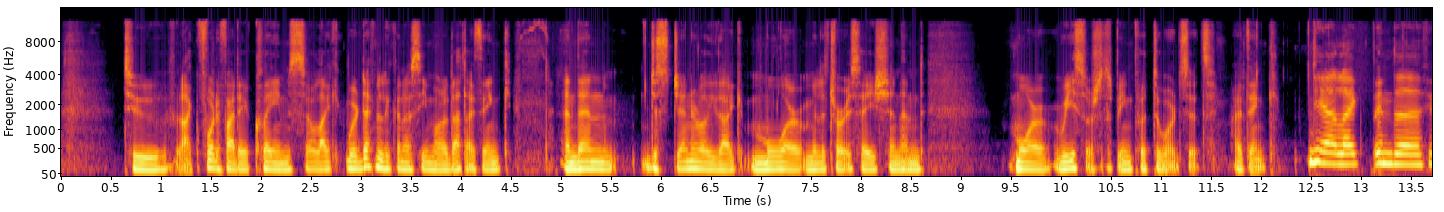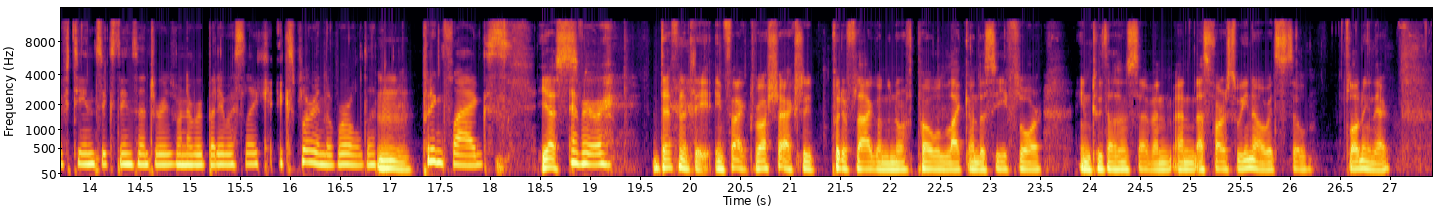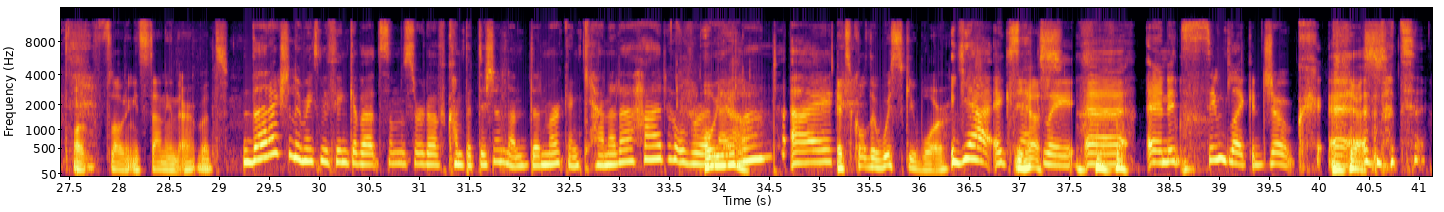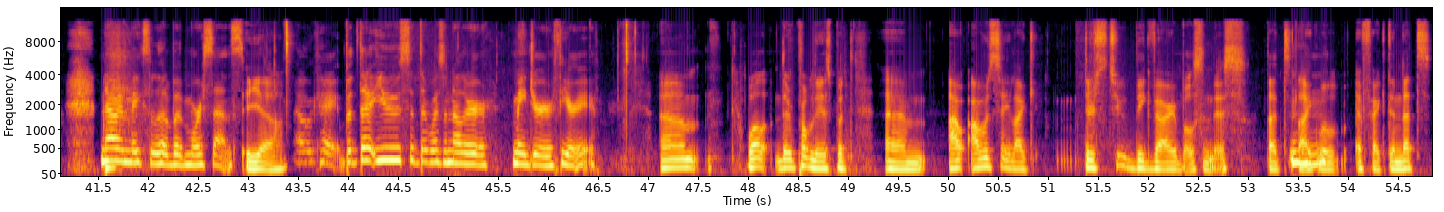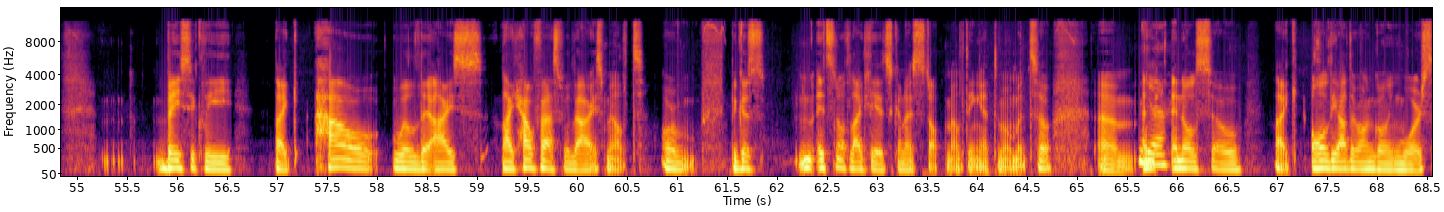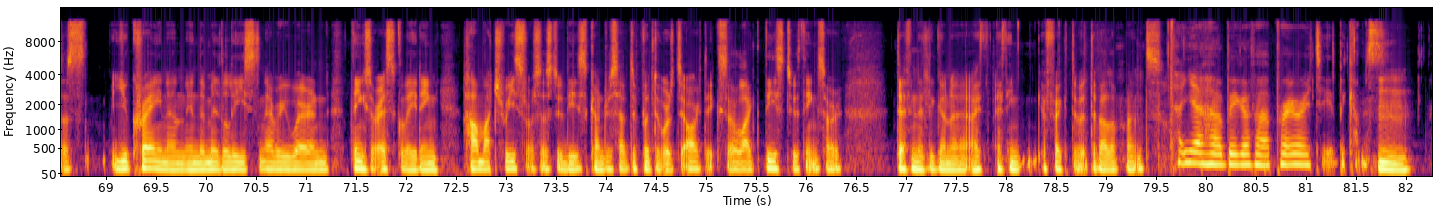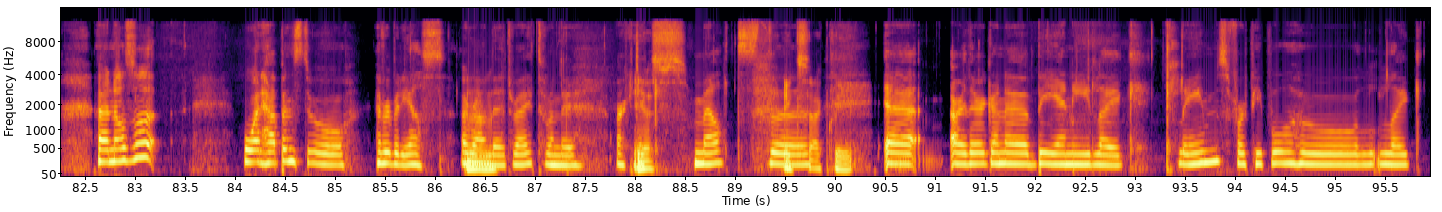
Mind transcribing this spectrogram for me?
to like fortify their claims. So like we're definitely gonna see more of that, I think. And then just generally like more militarization and more resources being put towards it, I think. Yeah, like in the 15th, 16th centuries when everybody was like exploring the world and Mm. putting flags Yes, everywhere. Definitely. In fact, Russia actually put a flag on the North Pole, like on the seafloor in 2007. And as far as we know, it's still floating there. Or floating, it's standing there. But That actually makes me think about some sort of competition that Denmark and Canada had over Oh, an yeah. island. I it's called the Whiskey War. Yeah, exactly. uh, and it seemed like a joke, uh, Yes. but now it makes a little bit more sense. Yeah. Okay, but that you said there was another major theory. Um, well, there probably is, but um, I, I would say like there's two big variables in this that like Mhm. will affect, and that's basically like how will the ice, like how fast will the ice melt, or because it's not likely it's gonna stop melting at the moment. So, um, and, Yeah. and also like all the other ongoing wars as Ukraine and in the Middle East and everywhere, and things are escalating. How much resources do these countries have to put towards the Arctic? So, like these two things are definitely gonna, I, I think, affect the development. Yeah, how big of a priority it becomes. Mm. And also, what happens to everybody else around Mm. it, right? When the Arctic Yes, melts. The, exactly. uh, are there gonna be any like claims for people who like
